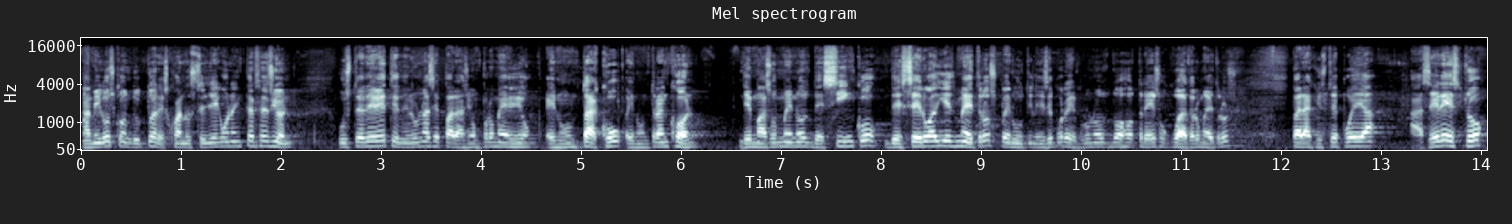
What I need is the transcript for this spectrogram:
amigos conductores, cuando usted llega a una intersección, usted debe tener una separación promedio en un taco, en un trancón, de más o menos de 5, de 0 a 10 metros, pero utilice por ejemplo unos 2 o 3 o 4 metros para que usted pueda hacer esto,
